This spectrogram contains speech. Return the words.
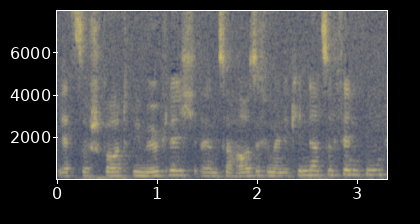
jetzt so Sport wie möglich äh, zu Hause für meine Kinder zu finden.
